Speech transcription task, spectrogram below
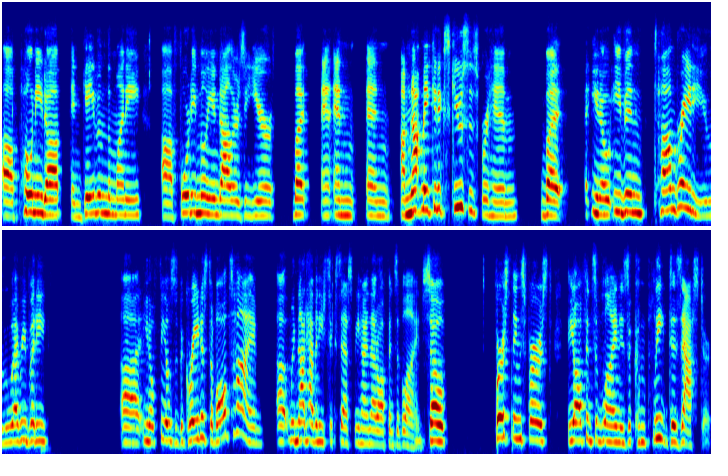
uh, ponied up and gave him the money, uh, $40 million a year. But, and, and, and I'm not making excuses for him, but you know, even Tom Brady, who everybody, uh, you know, feels is the greatest of all time, uh, would not have any success behind that offensive line. So, first things first, the offensive line is a complete disaster,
